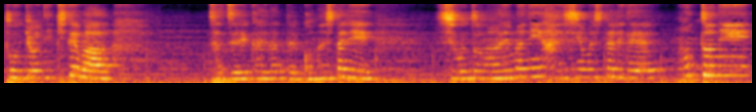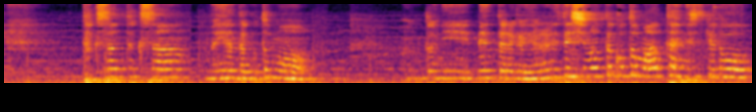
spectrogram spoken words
東京に来ては撮影会だったりこなしたり仕事の合間に配信をしたりで本当にたくさんたくさん悩んだことも本当にメンタルがやられてしまったこともあったんですけど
